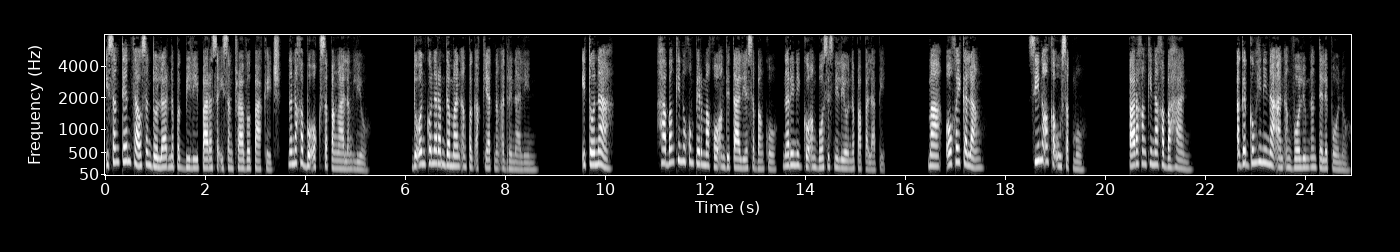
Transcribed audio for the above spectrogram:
Isang $10,000 dolar na pagbili para sa isang travel package na nakabuok sa pangalang Leo. Doon ko naramdaman ang pag-akyat ng adrenalin. Ito na. Habang kinukumpirma ko ang detalye sa bangko, narinig ko ang boses ni Leo na papalapit. Ma, okay ka lang? Sino ang kausap mo? Para kang kinakabahan. Agad kong hininaan ang volume ng telepono.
